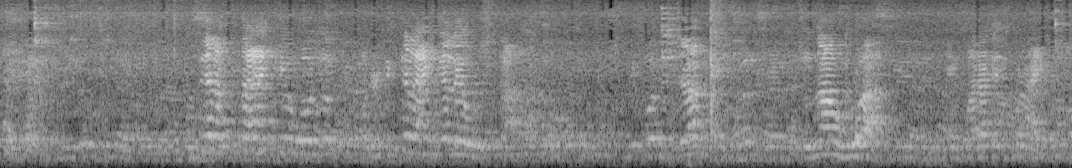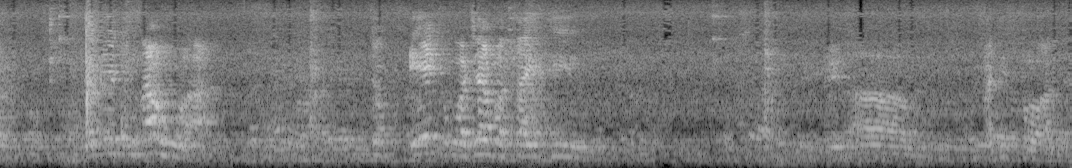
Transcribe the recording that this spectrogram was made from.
मुझे लगता है कि वो जो पॉलिटिकल एंगल है उसका, वो जब चुनाव हुआ, एक मराठी आए जब ये चुनाव हुआ, जब एक वजह बताई थी अजित पवार ने,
